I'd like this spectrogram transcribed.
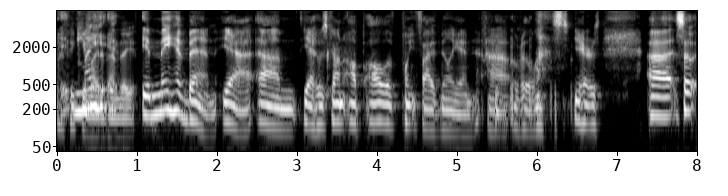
I think he might have been the. It, it, may have been, yeah, um, yeah. Who's gone up all of 0.5 million uh, over the last years. Uh, so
